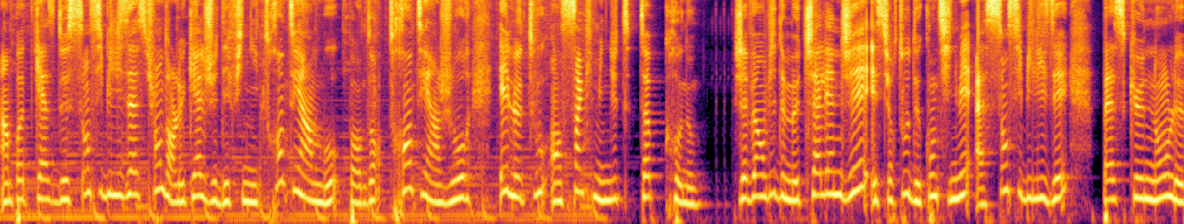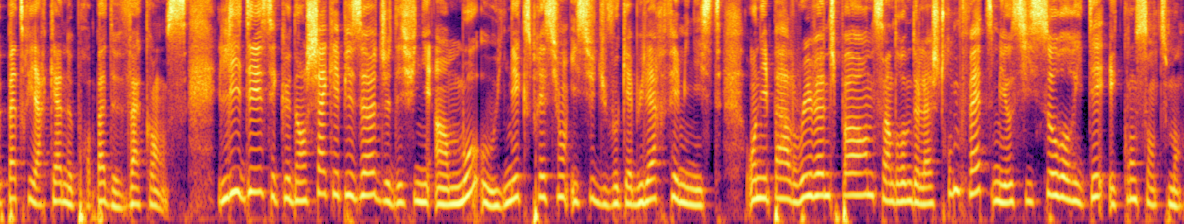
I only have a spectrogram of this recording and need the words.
Un podcast de sensibilisation dans lequel je définis 31 mots pendant 31 jours et le tout en 5 minutes top chrono. J'avais envie de me challenger et surtout de continuer à sensibiliser parce que non, le patriarcat ne prend pas de vacances. L'idée, c'est que dans chaque épisode, je définis un mot ou une expression issue du vocabulaire féministe. On y parle revenge porn, syndrome de la schtroumpfette, mais aussi sororité et consentement.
